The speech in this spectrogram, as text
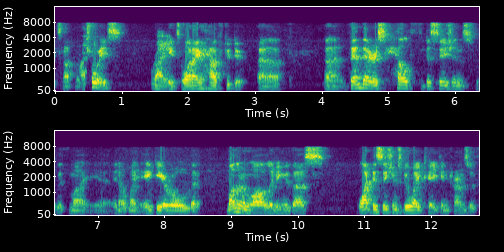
it's not my choice. Right. It's what I have to do. Uh, uh, then there's health decisions with my, uh, you know, my eight-year-old mother-in-law living with us what decisions do I take in terms of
